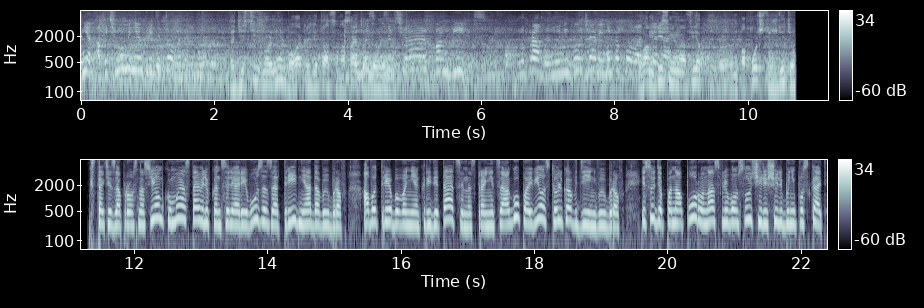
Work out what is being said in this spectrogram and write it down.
Нет, а почему мы не аккредитованы? До 10.00 была аккредитация на А сайте мы с позавчера к вам бились. Ну правда, ну не получали никакого Вам ответа. письменный ответ по почте ждите. Кстати, запрос на съемку мы оставили в канцелярии вуза за три дня до выборов. А вот требование аккредитации на странице АГУ появилось только в день выборов. И судя по напору, нас в любом случае решили бы не пускать.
